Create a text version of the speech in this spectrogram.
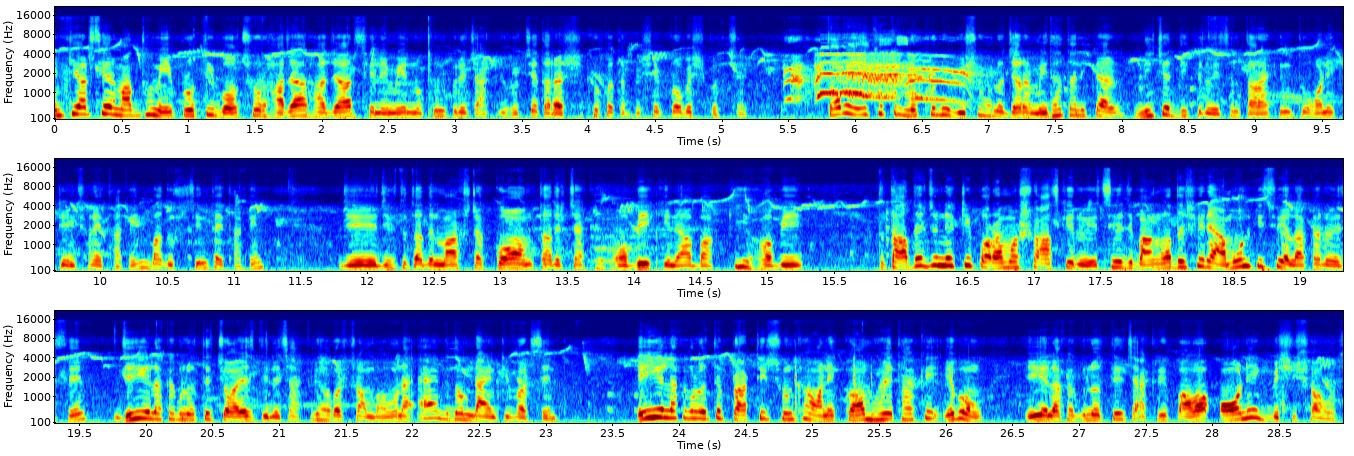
এনটিআরসি এর মাধ্যমে প্রতি বছর হাজার হাজার ছেলে মেয়ে নতুন করে চাকরি হচ্ছে, তারা শিক্ষকতা পেশায় প্রবেশ করছেন। তবে এই ক্ষেত্রে লক্ষণীয় বিষয় হলো, যারা মেধা তালিকার নিচের দিকে রয়েছেন, তারা কিন্তু অনেক টেনশনে থাকেন বা দুশ্চিন্তায় থাকেন যে যেহেতু তাদের মার্কসটা কম, তাদের চাকরি হবে কি না বা কি হবে। তো তাদের জন্য একটি পরামর্শ আজকে রয়েছে যে, বাংলাদেশের এমন কিছু এলাকা রয়েছে, যেই এলাকাগুলোতে চয়েস দিলে চাকরি হওয়ার সম্ভাবনা একদম নাইনটি পার্সেন্ট। এই এলাকাগুলোতে প্রার্থীর সংখ্যা অনেক কম হয়ে থাকে এবং এই এলাকাগুলোতে চাকরি পাওয়া অনেক বেশি সহজ।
